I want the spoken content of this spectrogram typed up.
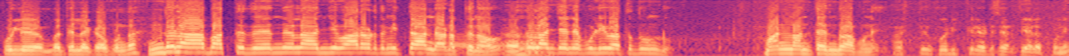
പുലി ബത്തിലേക്കാപ്പുണ്ട് ಇಂದುಲ ಬತ್ತದ ಇಂದುಲ ಅಂಜಿ ವಾರ ಹೊಡೆದ ಮಿತ್ತಾಂಡ ಅಡತ್ತು ನಾವು. ಇಂದುಲ ಅಂಜನೆ ಪುಳಿ ಬತ್ತದ ಉಂಡು. ಮಣ್ಣು ಅಂತ ಎಂದು ಆಪಣೆ ಫಸ್ಟ್ ಕೊಡಿಕ್ಕೆ ಎರಡು ಸರ್ತಿ ಎಳಪುಣೆ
